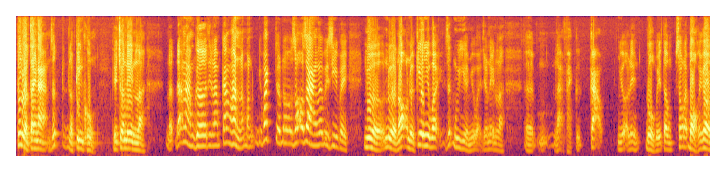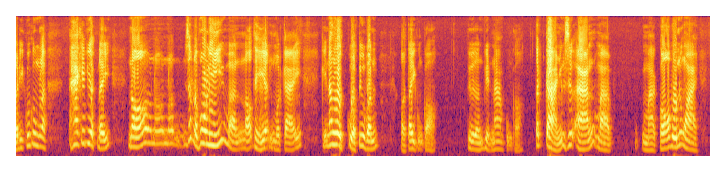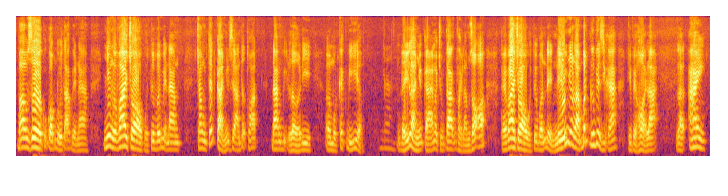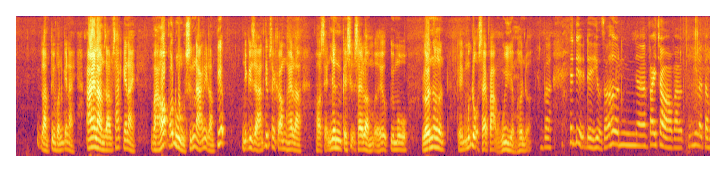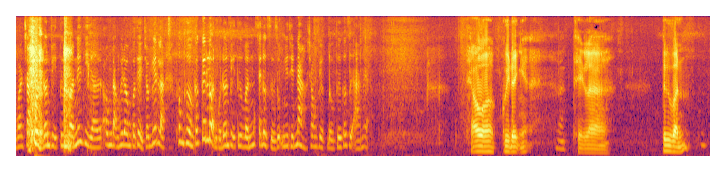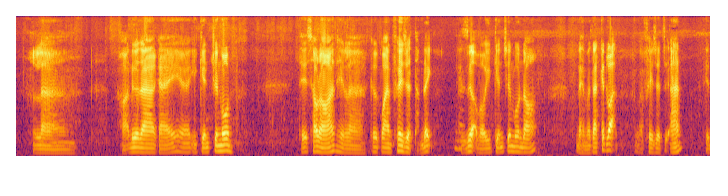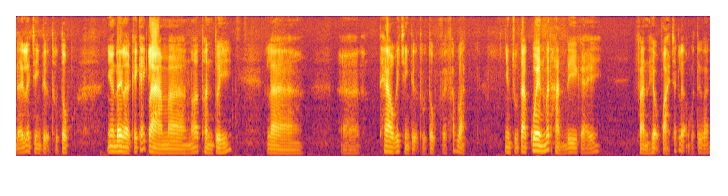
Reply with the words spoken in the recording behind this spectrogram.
Tức là tai nạn rất là kinh khủng. Thế cho nên là là đã làm g thì làm cao hẳn là bằng cái vách cho nó rõ ràng ra vì gì phải nửa nửa nọ nửa kia như vậy. Rất nguy hiểm như vậy cho nên là uh, lại phải cứ cạo nhựa lên đổ bê tông xong lại bỏ cái g đi. Cuối cùng là hai cái việc đấy nó nó nó rất là vô lý mà nó thể hiện một cái cái năng lực của tư vấn ở tây cũng có tư vấn việt nam cũng có. Tất cả những dự án mà mà có vốn nước ngoài bao giờ cũng có đối tác việt nam. Nhưng mà vai trò của tư vấn việt nam trong tất cả những dự án thất thoát đang bị lờ đi ở một cách bí hiểm Vâng. Đấy là những cái mà chúng ta cũng phải làm rõ cái vai trò của tư vấn để nếu như làm bất cứ việc gì khác thì phải hỏi lại là ai làm tư vấn cái này, ai làm giám sát cái này và họ có đủ xứng đáng để làm tiếp những cái dự án tiếp sai không hay là họ sẽ nhân cái sự sai lầm ở quy mô lớn hơn cái mức độ sai phạm nguy hiểm hơn nữa. Vâng. Thế để để hiểu rõ hơn à, vai trò và cũng như là tầm quan trọng của đơn vị tư vấn ấy, thì à, ông Đặng Huy Đông có thể cho biết là thông thường các kết luận của đơn vị tư vấn sẽ được sử dụng như thế nào trong việc đầu tư các dự án vậy ạ? Theo ờ, quy định ấy, vâng. thì là tư vấn là họ đưa ra cái ờ, ý kiến chuyên môn thế sau đó thì là cơ quan phê duyệt thẩm định vâng. dựa vào ý kiến chuyên môn đó để mà ra kết luận và phê duyệt dự án thì đấy là trình tự thủ tục nhưng đây là cái cách làm mà nó thuần túy là uh, theo cái trình tự thủ tục về pháp luật nhưng chúng ta quên mất hẳn đi cái phần hiệu quả chất lượng của tư vấn.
